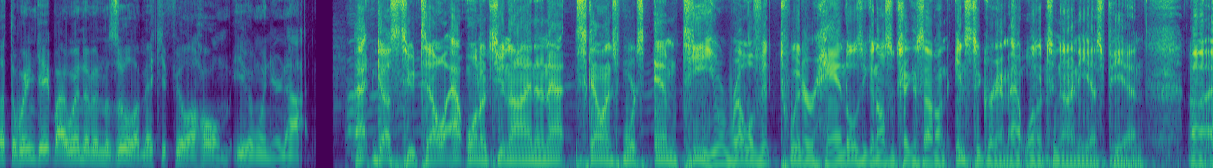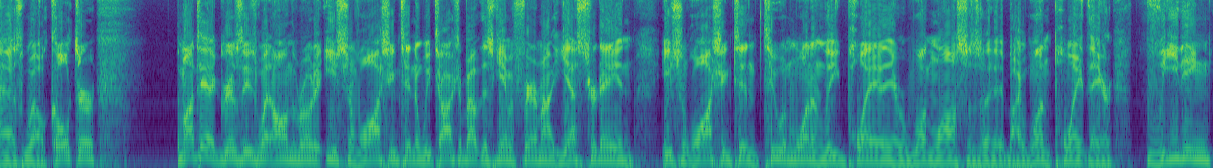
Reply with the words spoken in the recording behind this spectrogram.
Let the Wingate by Wyndham in Missoula make you feel at home, even when you're not. At Gus Tutel, at 1029, and at Skyline Sports MT, your relevant Twitter handles. You can also check us out on Instagram at 1029 ESPN uh, as well. Colter, the Montana Grizzlies went on the road at Eastern Washington, and we talked about this game a fair amount yesterday. And Eastern Washington, two and one in league play. They are one losses uh, by one point. They are leading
